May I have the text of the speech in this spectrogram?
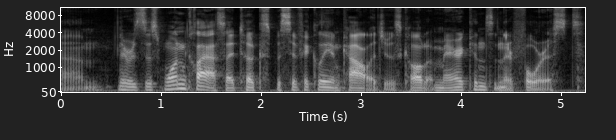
um, there was this one class I took specifically in college. It was called Americans and Their Forests.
